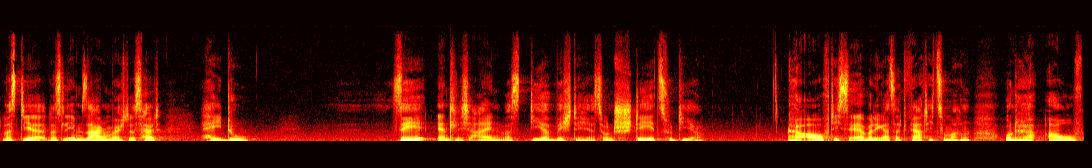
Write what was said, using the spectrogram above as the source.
was dir das Leben sagen möchte, ist halt, hey du, seh endlich ein, was dir wichtig ist und steh zu dir. Hör auf, dich selber die ganze Zeit fertig zu machen und hör auf,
